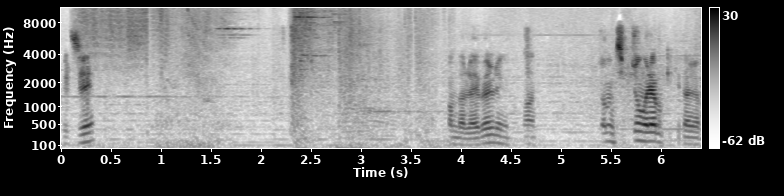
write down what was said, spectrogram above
그치? 그럼 나 레벨링 그만 좀 집중을 해볼게 기다려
